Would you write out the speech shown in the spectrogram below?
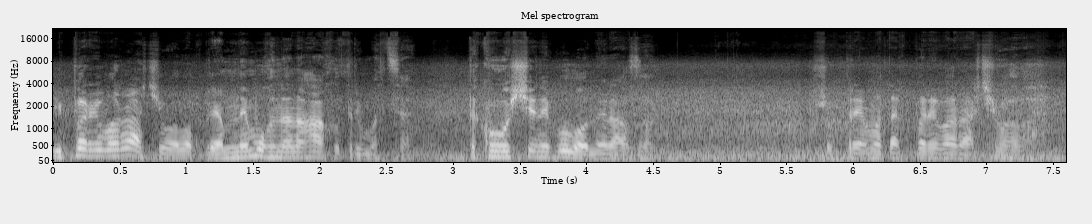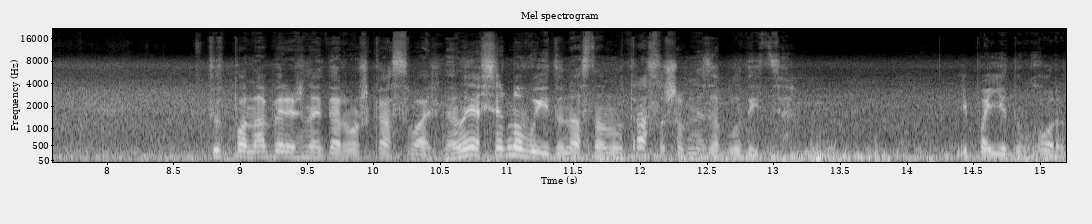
і переворачувало прям, не мог на ногах утриматися. Такого ще не було ні разу. Щоб прямо так переворачувало. Тут по набережній дорожка асфальтна. Але я все одно вийду на основну трасу, щоб не заблудитися. І поїду в город,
